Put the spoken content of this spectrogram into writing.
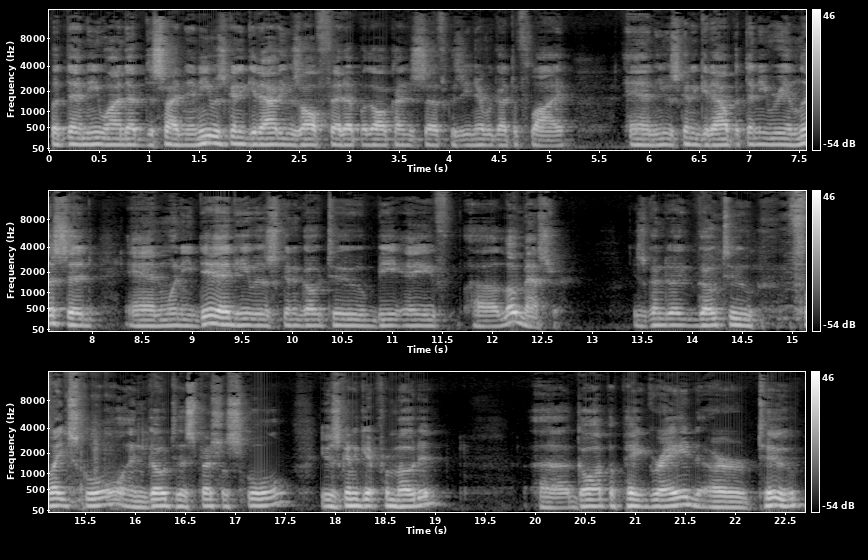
But then he wound up deciding, and he was going to get out. He was all fed up with all kinds of stuff because he never got to fly. And he was going to get out, but then he reenlisted. And when he did, he was going to go to be a uh, loadmaster. He was going to go to flight school and go to a special school. He was going to get promoted, uh, go up a pay grade or two,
